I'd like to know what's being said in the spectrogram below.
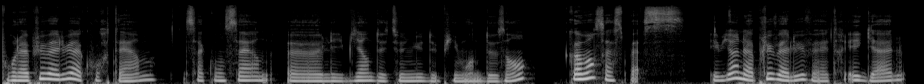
Pour la plus-value à court terme, ça concerne euh, les biens détenus depuis moins de deux ans. Comment ça se passe? Eh bien, la plus-value va être égale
